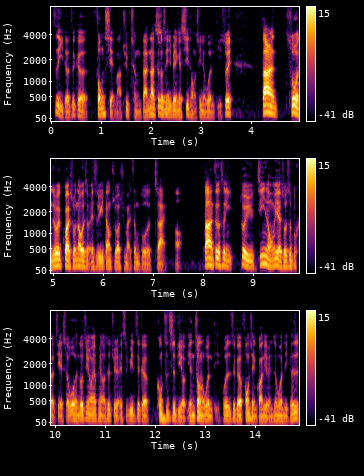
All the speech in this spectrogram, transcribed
自己的这个风险嘛去承担，那这个事情变成一个系统性的问题，所以当然所有人就会怪说，那为什么 SVB 当初要去买这么多的债哦？当然这个事情对于金融业来说是不可接受，我很多金融业朋友是觉得 SVB 这个公司治理有严重的问题，或者这个风险管理有严重问题，可是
